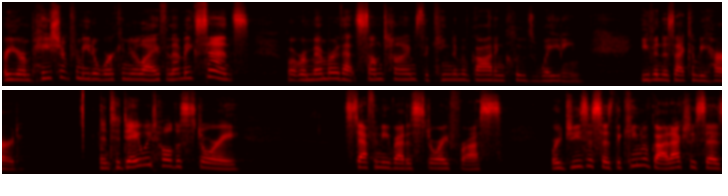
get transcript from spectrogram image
or you're impatient for me to work in your life. And that makes sense. But remember that sometimes the kingdom of God includes waiting, even as that can be hard. And today we told a story. Stephanie read a story for us where Jesus says, the kingdom of God actually says,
